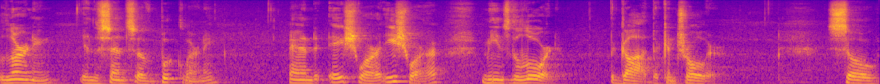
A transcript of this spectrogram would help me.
learning in the sense of book learning, and Ishwara, Ishwara means the Lord, the God, the controller. So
